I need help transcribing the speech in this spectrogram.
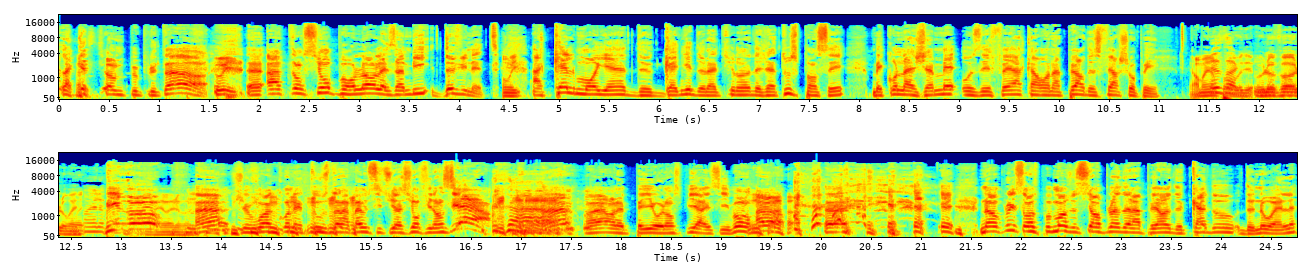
à la question un peu plus tard. Oui. Euh, attention pour l'or les amis, devinette. Oui. À quel moyen de gagner de la thune on a déjà tous pensé, mais qu'on n'a jamais osé faire car on a peur de se faire choper Moyen pour vous- Le vol, ouais. Bingo Ouais, ouais, le vol. Hein Je vois qu'on est tous dans la même situation financière hein Ouais, on est payé au lance-pierre ici. Bon, alors... euh, non, en plus, en ce moment, je suis en plein dans la période de cadeaux de Noël.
